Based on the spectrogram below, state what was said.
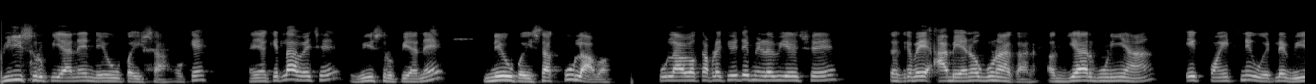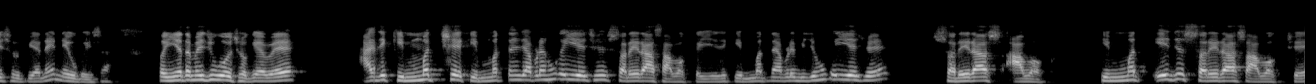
વીસ રૂપિયા ને નેવું પૈસા, ઓકે? અહીંયા કેટલા આવે છે? વીસ રૂપિયા ને નેવું પૈસા કુલ આવક. કુલ આવક આપણે કેવી રીતે મેળવીએ છીએ? તો કે ભાઈ આ બે નો ગુણાકાર અગિયાર ગુણ્યા એક પોઈન્ટ નેવું એટલે વીસ રૂપિયા ને નેવું પૈસા. તો અહીંયા તમે જુઓ છો કે હવે આ જે કિંમત છે, કિંમતને જ આપણે શું કહીએ છીએ? સરેરાશ આવક કહીએ છીએ. કિંમતને આપણે બીજું શું કહીએ છીએ? સરેરાશ આવક. કિંમત એ જ સરેરાશ આવક છે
